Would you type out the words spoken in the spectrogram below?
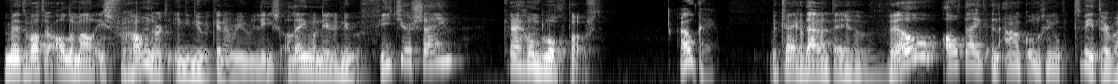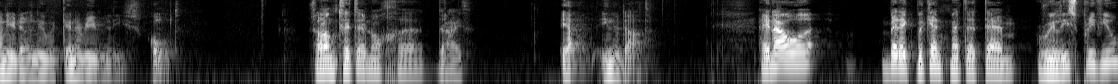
met wat er allemaal is veranderd in die nieuwe Canary release. Alleen wanneer er nieuwe features zijn, krijgen we een blogpost. Oké. We krijgen daarentegen wel altijd een aankondiging op Twitter wanneer er een nieuwe Canary release komt. Zolang Twitter nog eh, draait. Ja, inderdaad. Hey, nou eh, ben ik bekend met de term release preview.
